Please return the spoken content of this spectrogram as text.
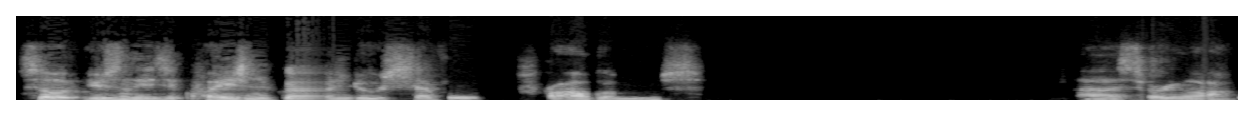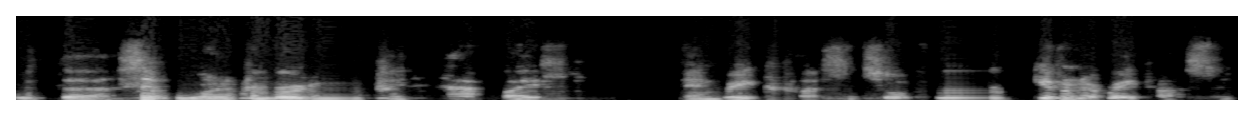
So using these equations, we're going to do several problems. Uh, starting off with the simple one, converting between half-life and rate constant. So if we're given a rate constant,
